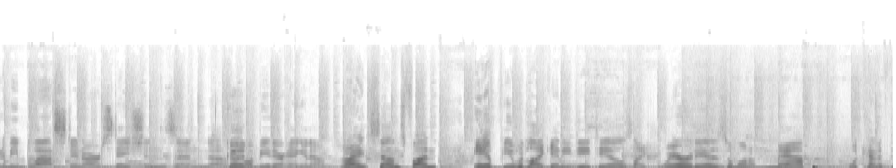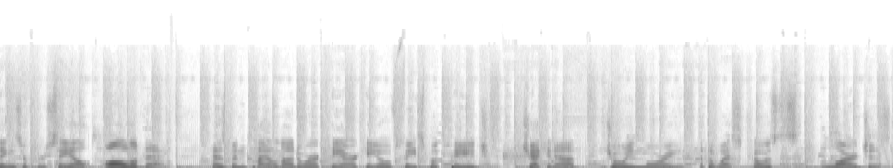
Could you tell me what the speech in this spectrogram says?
going to be blasting our stations, and uh, Good. I'll be there hanging out. All right, sounds fun. If you would like any details, like where it is, or want a map, what kind of things are for sale, all of that has been piled onto our KRKO Facebook page. Check it out. Join Maury at the West Coast's largest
